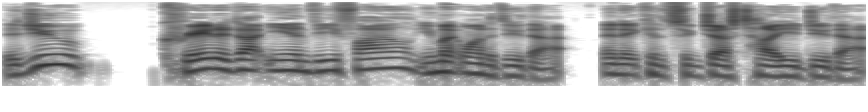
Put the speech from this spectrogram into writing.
did you create a .env file? You might want to do that," and it can suggest how you do that.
